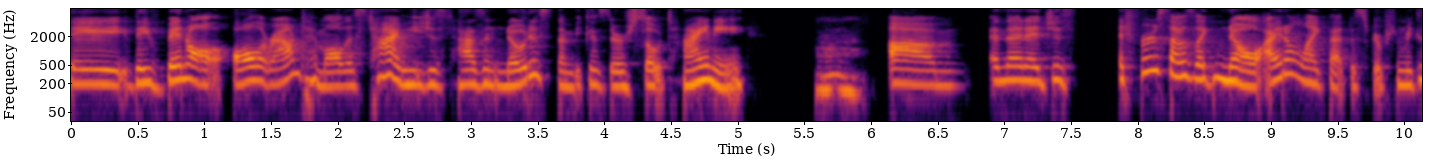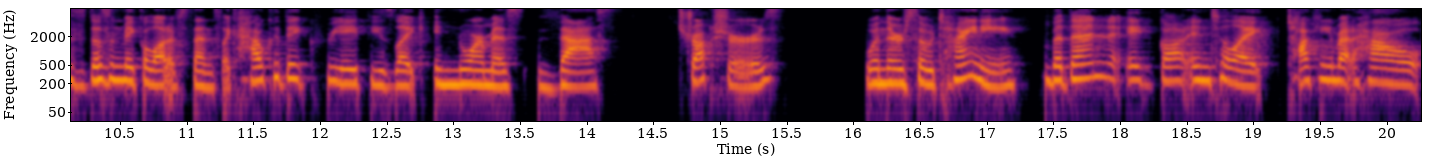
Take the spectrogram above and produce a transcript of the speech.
they they've been all all around him all this time he just hasn't noticed them because they're so tiny oh. um and then it just at first i was like no i don't like that description because it doesn't make a lot of sense like how could they create these like enormous vast structures when they're so tiny. But then it got into like talking about how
